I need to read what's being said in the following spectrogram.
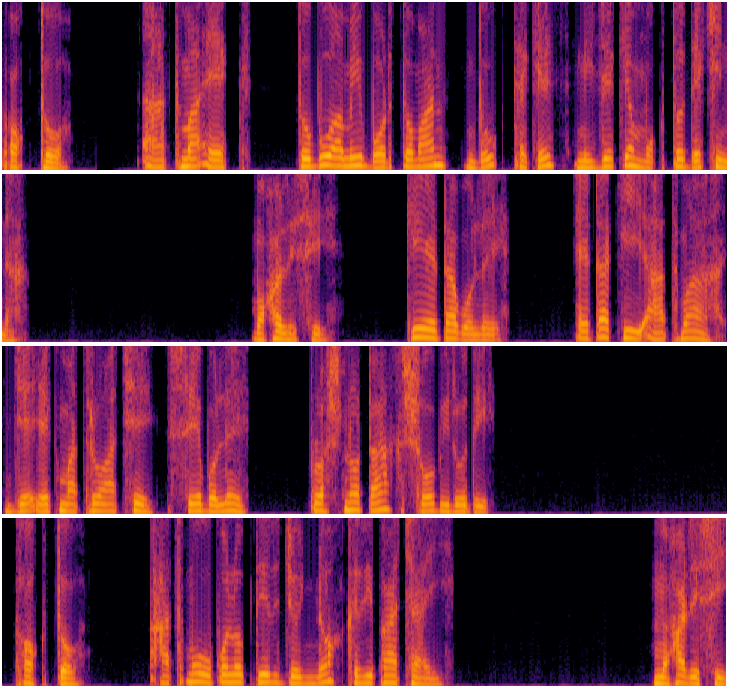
ভক্ত, আত্মা এক, তবু আমি বর্তমান দুঃখ থেকে নিজেকে মুক্ত দেখি না। মহারিষি, কে এটা বলে? এটা কি আত্মা যে একমাত্র আছে? সে বলে, প্রশ্নটা স্ববিরোধী। ভক্ত, আত্ম উপলব্ধির জন্য কৃপা চাই। মহারিষি,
